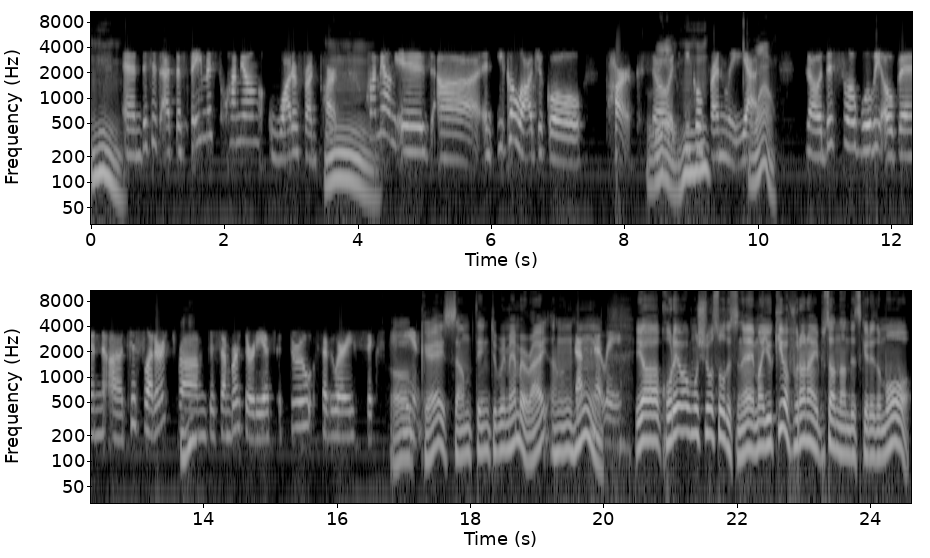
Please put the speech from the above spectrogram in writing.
Mm. And this is at the famous Hwamyong Waterfront Park. Mm. Is uh, an ecological park, so Really? it's Mhm. eco-friendly. Yes. Wow. So this slope will be open uh, to sledders from Mm-hmm. December 30th through February 16th. Okay, something to remember, right? うんうん Definitely. いやーこれは面白そうですね。まあ雪は降らないプサンなんですけれども、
